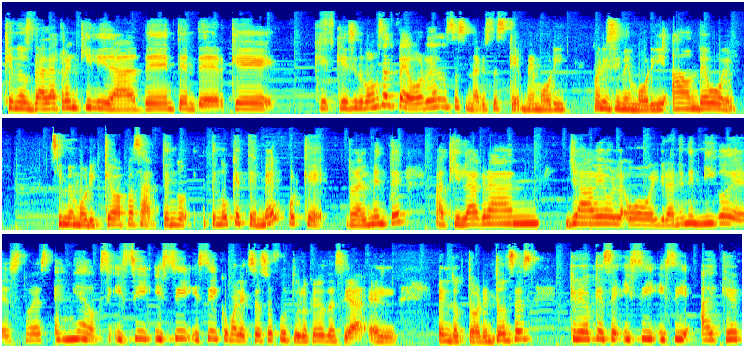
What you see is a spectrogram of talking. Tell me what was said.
que nos da la tranquilidad de entender que, que, si nos vamos al peor de los escenarios es que me morí. Bueno, y si me morí, ¿a dónde voy? Si me morí, ¿qué va a pasar? Tengo, tengo que temer porque realmente aquí la gran llave o, el gran enemigo de esto es el miedo. Y sí, y sí, y sí, como el exceso futuro que nos decía el, el doctor. Entonces, creo que sí, y sí, y sí, hay que,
